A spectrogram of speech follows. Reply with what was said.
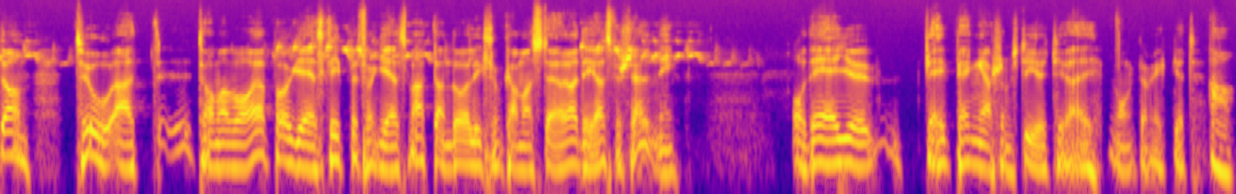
de tror att tar man vara på gräsklippet från gräsmattan, då liksom kan man störa deras försäljning. Och det är ju det är pengar som styr tyvärr, mångt och mycket. Ja.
